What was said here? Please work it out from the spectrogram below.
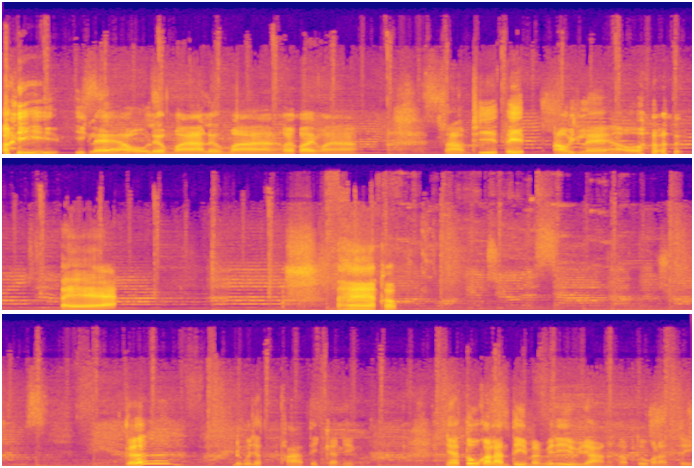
เอ้ยอีกแล้วเริ่มมาเริ่มมา ค่อยๆมาสามทีติดเอาอีกแล้ว แตก แตกครับ เกิน นึกว่าจะผ่าติดกันอีก เนี่ยตู้การันตีมันไม่ดีอยู่อย่างนะครับ ตู้การันตี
